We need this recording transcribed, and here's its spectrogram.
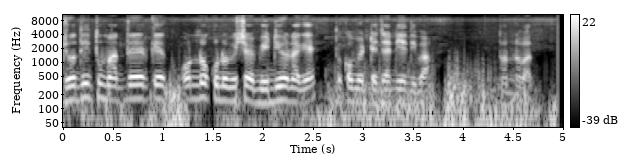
যদি তোমাদেরকে অন্য কোনো বিষয়ে ভিডিও লাগে, তো কমেন্টে জানিয়ে দিবা। ধন্যবাদ।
